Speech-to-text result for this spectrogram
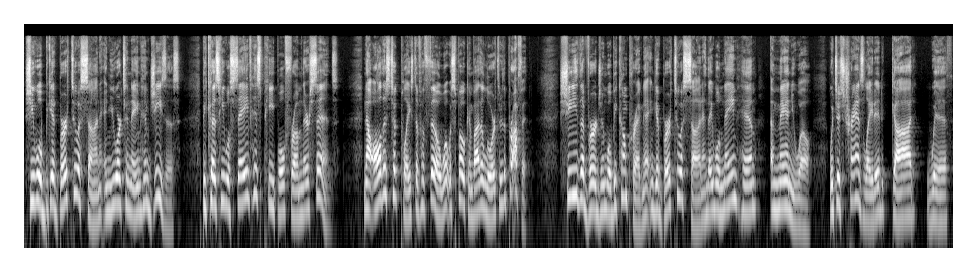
She will give birth to a son, and you are to name him Jesus, because he will save his people from their sins. Now all this took place to fulfill what was spoken by the Lord through the prophet. She, the virgin, will become pregnant and give birth to a son, and they will name him Emmanuel, which is translated God with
